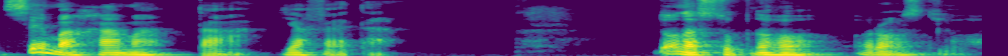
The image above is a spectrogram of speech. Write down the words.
Сима, Хама та Яфета. До наступного розділу.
